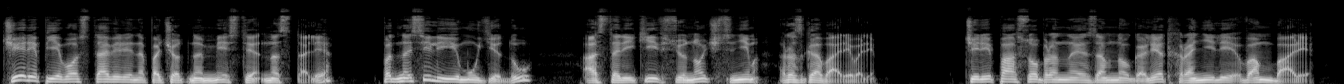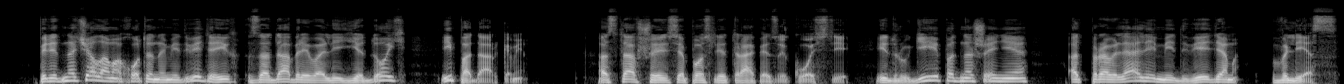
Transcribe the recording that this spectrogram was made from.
череп его ставили на почетном месте на столе, подносили ему еду, а старики всю ночь с ним разговаривали. Черепа, собранные за много лет, хранили в амбаре. Перед началом охоты на медведя их задабривали едой и подарками. Оставшиеся после трапезы кости и другие подношения отправляли медведям в лес.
